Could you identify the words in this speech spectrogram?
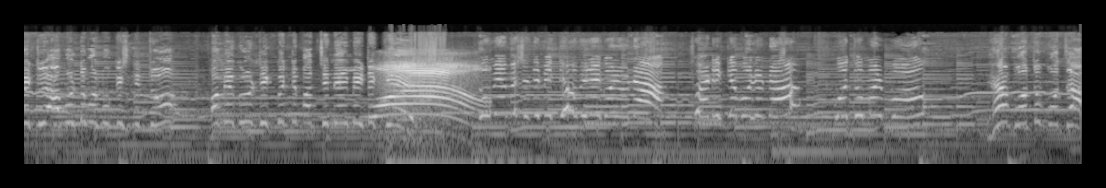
এই তুই আমল তোমার মুকেশ দিত আমি এগুলো ঠিক করতে পারছি না এই মেয়েটাকে। তুমি আমার সাথে মিথ্যে অভিনয় করো না। সঠিককে বলো না। ও তোমার বউ। হ্যাঁ বো তো বোঝা।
